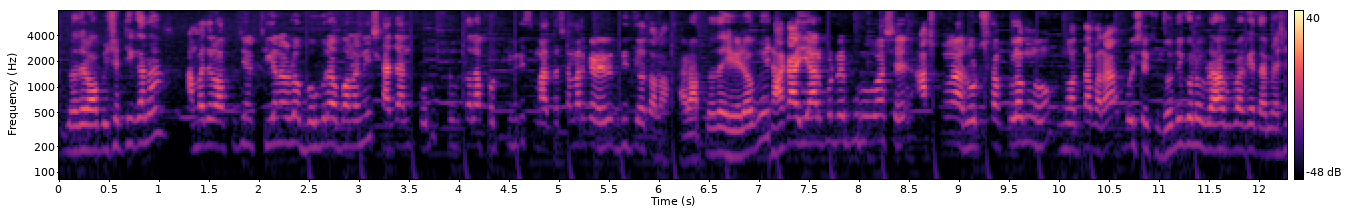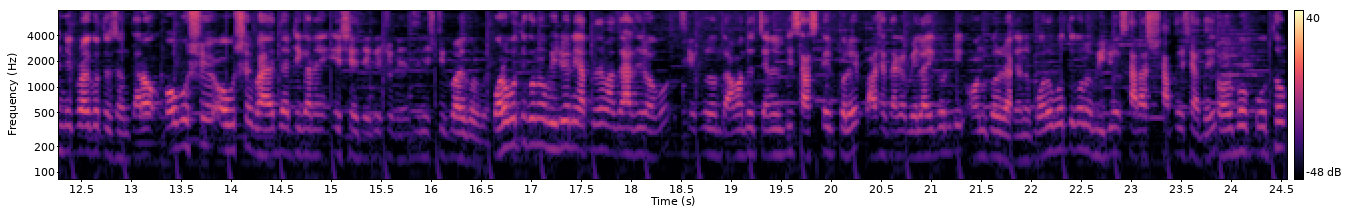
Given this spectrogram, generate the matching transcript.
আপনাদের অফিসের ঠিকানা? আমাদের অফিসের ঠিকানা হলো বগুড়া বনানী শাহজাহানপুর ফুলতলা ফোর্টি ব্রিজ মাদ্রাসা মার্কেটের দ্বিতীয় তলা। আর আপনাদের হেড অফিস ঢাকা এয়ারপোর্টের পূর্ব পাশে আষ্টনা রোড সংলগ্ন নদ্দাপাড়া বৈশাখী। যদি কোনো গ্রাহক বা ক্রেতা মেশিনটি ক্রয় করতে চান তারা অবশ্যই অবশ্যই ভাইদের ঠিকানায় এসে দেখে শুনে জিনিসটি ক্রয় করবে। পরবর্তী কোনো ভিডিও নিয়ে আপনাদের মাঝে হাজির হব। সেই পর্যন্ত আমাদের চ্যানেলটি সাবস্ক্রাইব করে পাশে থাকা বেল আইকনটি অন করে যেন পরবর্তী কোনো ভিডিও ছাড়ার সাথে সাথে সর্বপ্রথম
